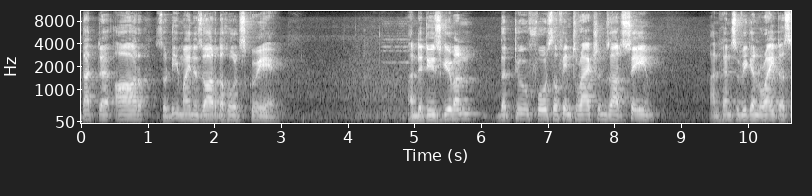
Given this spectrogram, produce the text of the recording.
that uh, r so d minus r the whole square and it is given the two force of interactions are same. And hence we can write as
